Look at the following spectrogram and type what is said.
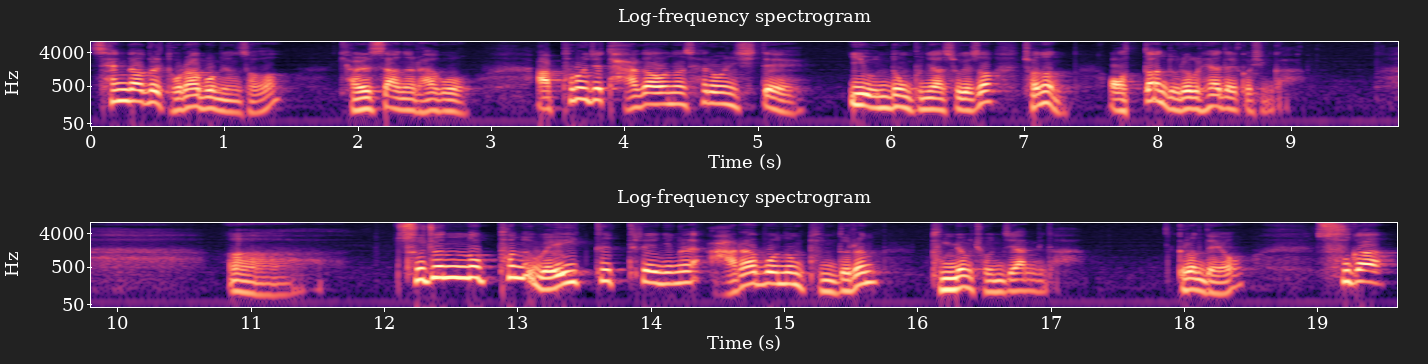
생각을 돌아보면서 결산을 하고 앞으로 이제 다가오는 새로운 시대에 이 운동 분야 속에서 저는 어떠한 노력을 해야 될 것인가. 어, 수준 높은 웨이트 트레이닝을 알아보는 분들은 분명 존재합니다. 그런데요, 수가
